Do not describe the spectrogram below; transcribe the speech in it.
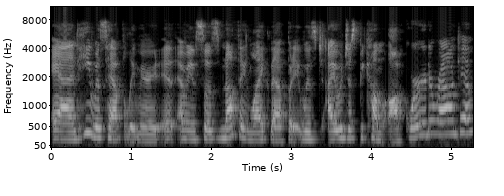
And he was happily married. I- mean, so it's nothing like that, but it was, I would just become awkward around him.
